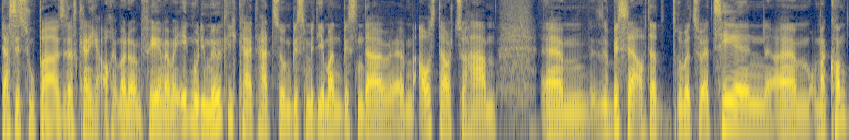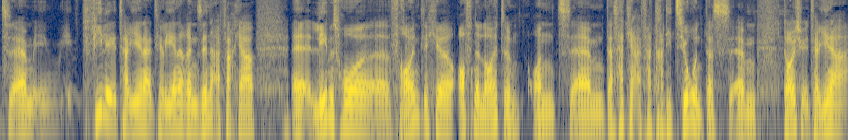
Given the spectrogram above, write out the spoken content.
das ist super. Also das kann ich auch immer nur empfehlen, wenn man irgendwo die Möglichkeit hat, so ein bisschen mit jemandem ein bisschen da ähm, Austausch zu haben, ähm, so ein bisschen auch darüber zu erzählen. Ähm, und man kommt, ähm, viele Italiener, Italienerinnen sind einfach ja äh, lebensfrohe, äh, freundliche, offene Leute. Und ähm, das hat ja einfach Tradition, dass ähm, Deutsche Italiener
